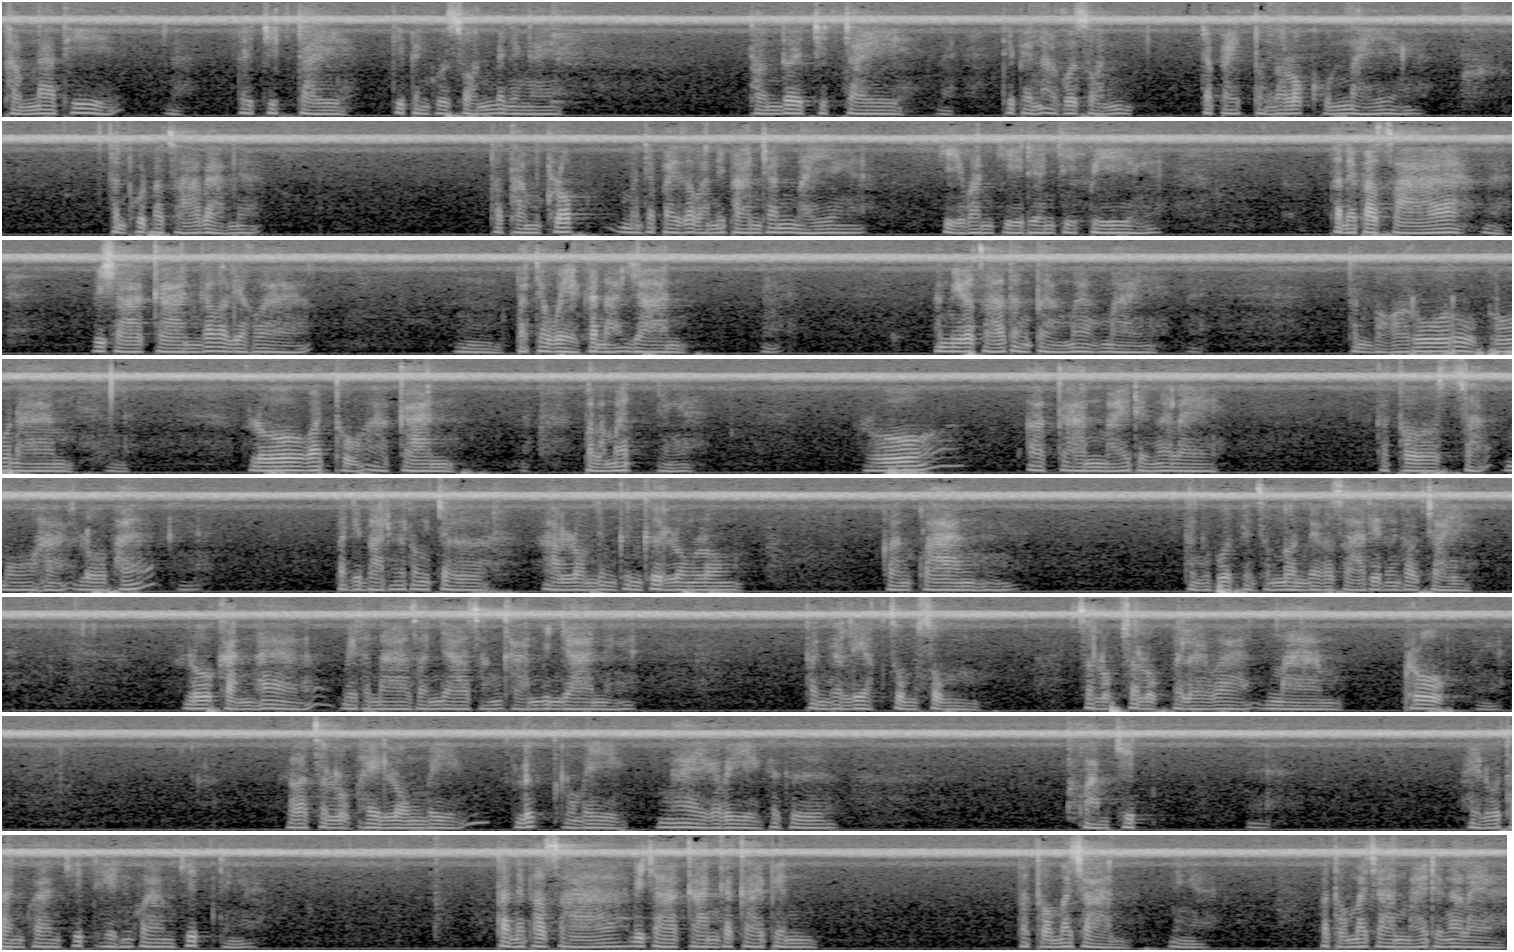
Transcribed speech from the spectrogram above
ทำหน้าที่ด้วยจิตใจที่เป็นกุศลเป็นยังไงทำด้วยจิตใจที่เป็นอกุศลจะไปตนนรกขุมไหนอย่างเงี้ยท่านพูดภาษาแบบเนี้ยถ้าทำครบมันจะไปสวรรค์นิพพานชั้นไหนอย่างเงี้ยกี่วันกี่เดือนกี่ปีอย่างเงี้ยถ้าในภาษา วิชาการก็เรียกว่าปัจเจเวกขณะยาน มันมีภาษาต่างๆมากมาย ท่านบอกรู้รูปรู้นาม รู้วัตถุอาการปรมัตอย่างเงี้ย รู้อาการหมายถึงอะไรกโทสะโมหะโลภะ ปฏิบัติก็ต้องเจออารมณ์ที่ขึ้นขึ้นลงลงกลางกลาง ท่านก็พูดเป็นสำนวนเป็นภาษาที่ท่านเข้าใจ รู้ขันห้าเวทนาสัญญาสังขารวิญญาณอย่างเงี้ยท่านก็เรียกสุ่มๆสรุปสรุปไปเลยว่า นามรูปแล้วก็สรุปให้ลงไปอีกลึกลงไปอีกง่ายก็ไปอีกก็คือ ความคิด ให้รู้ทันความคิดเห็นความคิดอย่างเงี้ย แต่ในภาษาวิชาการก็กลายเป็นปฐมฌานอย่างเงี้ยปฐมฌานหมายถึงอะไรอะ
